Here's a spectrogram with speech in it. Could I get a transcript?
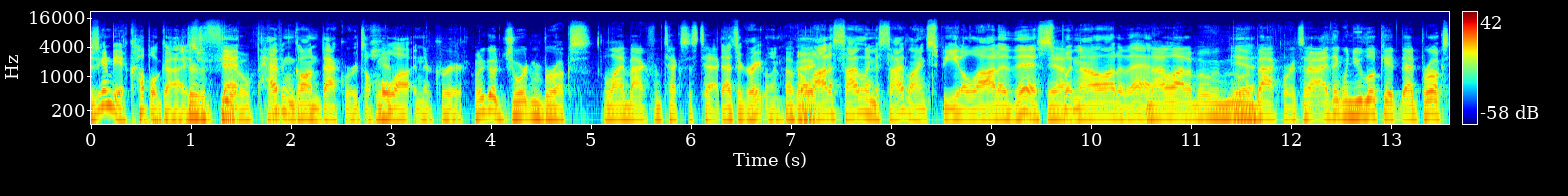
There's going to be a couple guys There's a few. that haven't gone backwards a whole Yeah. lot in their career. I'm gonna go Jordyn Brooks, a linebacker from Texas Tech. That's a great one. Okay. A lot of sideline to sideline speed, a lot of this, Yeah. but not a lot of that. Not a lot of moving, moving Yeah. backwards. And I think when you look at, at Brooks,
